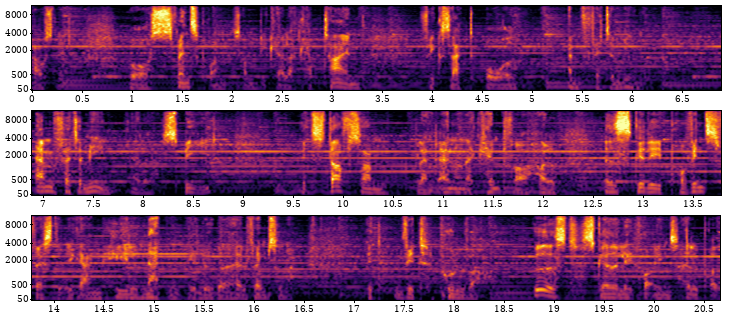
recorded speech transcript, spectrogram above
afsnit, hvor svenskeren, som de kalder kaptajn, fik sagt ordet amfetamin. Amfetamin, eller speed, et stof, som blandt andet er kendt for at holde adskillige provinsfeste i gang hele natten i løbet af 90'erne. Et hvidt pulver. Yderst skadelig for ens helbred.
